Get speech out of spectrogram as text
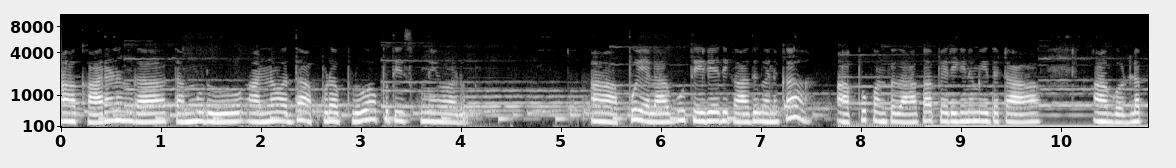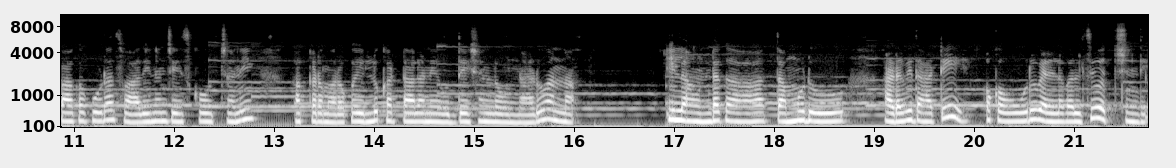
ఆ కారణంగా తమ్ముడు అన్న వద్ద అప్పుడప్పుడు అప్పు తీసుకునేవాడు. ఆ అప్పు ఎలాగూ తీరేది కాదు గనక అప్పు కొంతదాకా పెరిగిన మీదట ఆ గొడ్లపాక కూడా స్వాధీనం చేసుకోవచ్చని అక్కడ మరొక ఇల్లు కట్టాలనే ఉద్దేశంలో ఉన్నాడు అన్న. ఇలా ఉండగా తమ్ముడు అడవి దాటి ఒక ఊరు వెళ్ళవలసి వచ్చింది.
